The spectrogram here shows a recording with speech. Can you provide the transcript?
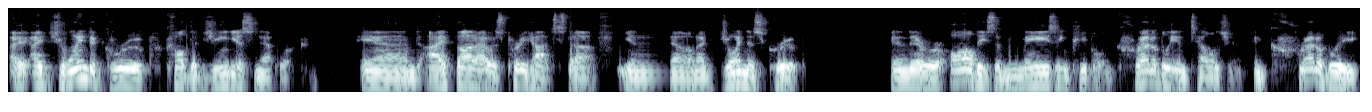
I, I joined a group called the Genius Network. And I thought I was pretty hot stuff, you know, and I joined this group. And there were all these amazing people, incredibly intelligent, incredibly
